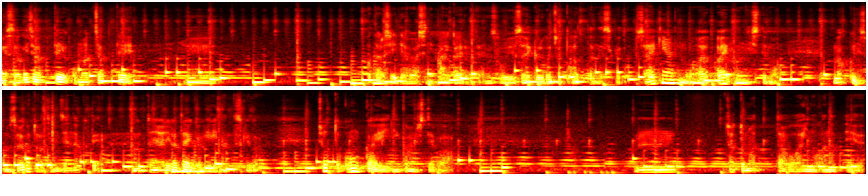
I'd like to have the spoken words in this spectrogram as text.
で OS 上げちゃって困っちゃって、えー新しいデバイスに買い替えるみたいなそういうサイクルがちょっとあったんですけど最近はでも I- iPhone にしても Mac にしてもそういうことは全然なくて本当にありがたい限りなんですけどちょっと今回に関してはうーんちょっと待った方がいいのかなっていう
